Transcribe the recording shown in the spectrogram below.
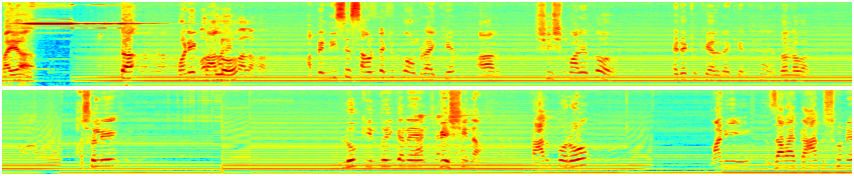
ভাইয়া অনেক ভালো। হবে আপনি নিচের সাউন্ডটা একটু কম রাখেন আর শীষ মারে তো এটা একটু খেয়াল রাখেন। হ্যাঁ ধন্যবাদ। আসলে লোক কিন্তু এখানে বেশি না। তারপরও মানে যারা গান শুনে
